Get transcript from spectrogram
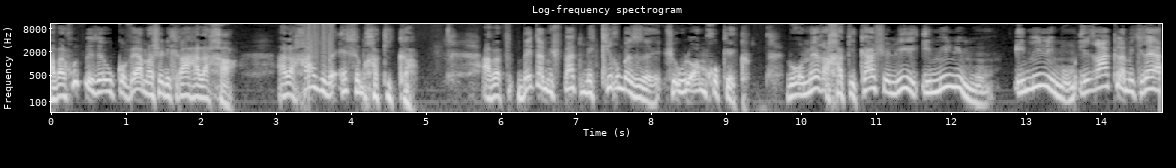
אבל חוץ מזה הוא קובע מה שנקרא הלכה. הלכה זו בעצם חקיקה. אבל בית המשפט מכיר בזה שהוא לא המחוקק. והוא אומר, החקיקה שלי היא מינימום, היא מינימום, היא רק למקרה,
